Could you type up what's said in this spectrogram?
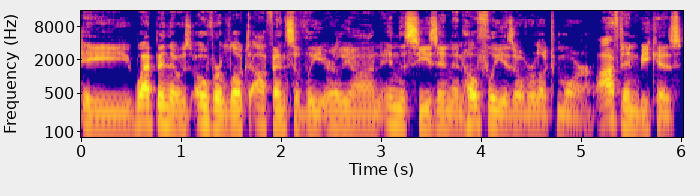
a weapon that was overlooked offensively early on in the season and hopefully is overlooked more often because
